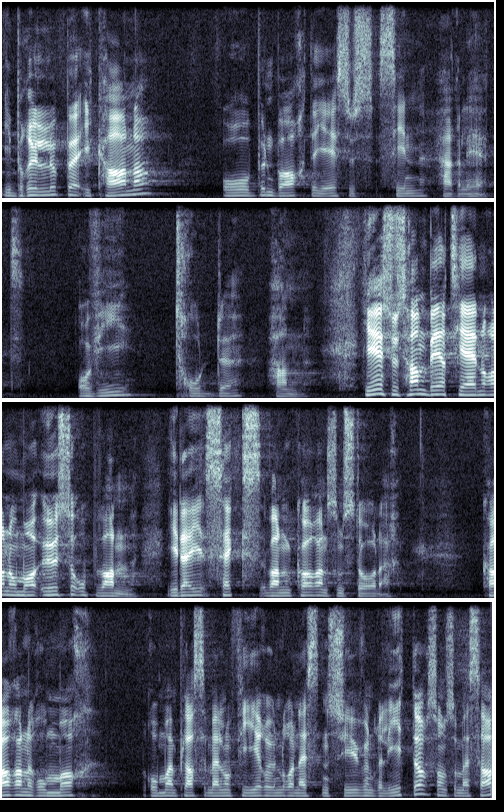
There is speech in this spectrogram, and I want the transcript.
I bryllupet i Kana åpenbarte Jesus sin herlighet, og vi trodde han. Jesus han ber tjenerne om å øse opp vann i de seks vannkarene som står der. Karene rommer, rommer en plass mellom 400 og nesten 700 liter, sånn som jeg sa.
